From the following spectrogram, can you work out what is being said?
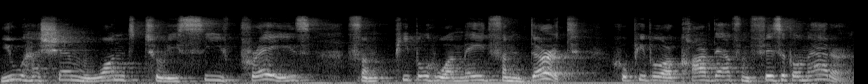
You, Hashem, want to receive praise from people who are made from dirt, who people are carved out from physical matter.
